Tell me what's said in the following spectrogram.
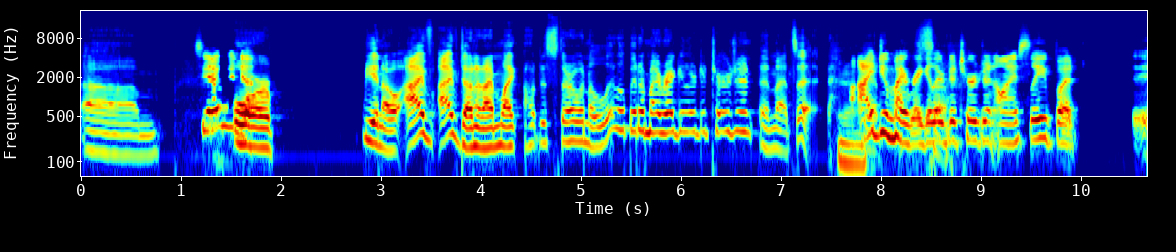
Um, See, I would. uh, or you know, I've I've done it. I'm like, I'll just throw in a little bit of my regular detergent and that's it. Yeah. I do my regular So- detergent, honestly, but uh,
